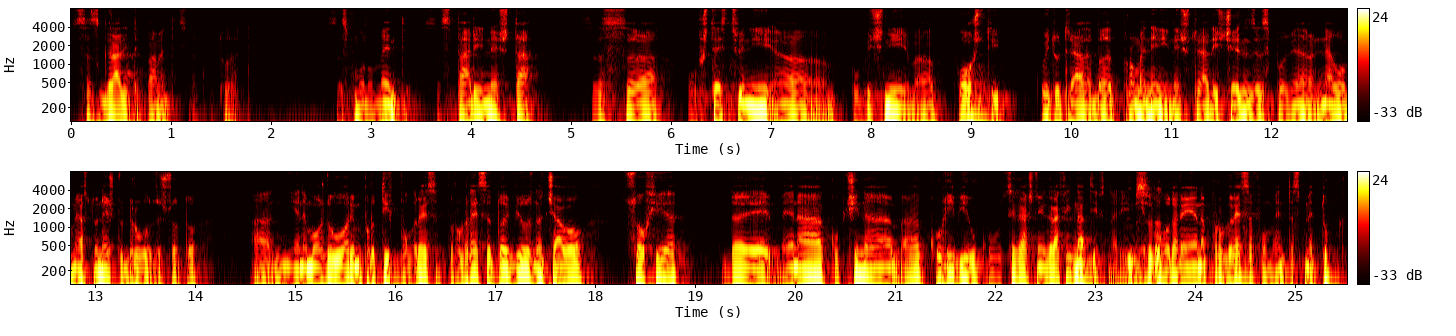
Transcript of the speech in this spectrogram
с градите паметници на културата, с монументи, с стари неща, с а, обществени а, публични а, площи, които трябва да бъдат променени. Нещо трябва да изчезне, за да се появи на негово място нещо друго, защото а, ние не можем да говорим против прогреса. Прогреса той би означавал София да е една купчина а, колиби около сегашния граф Игнатиев. Нали? Благодарение на прогреса в момента сме тук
